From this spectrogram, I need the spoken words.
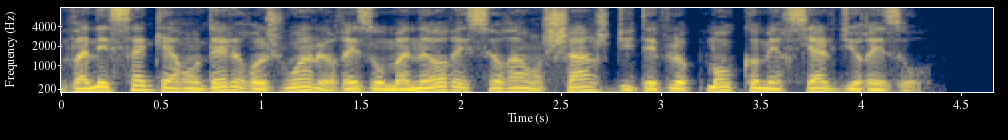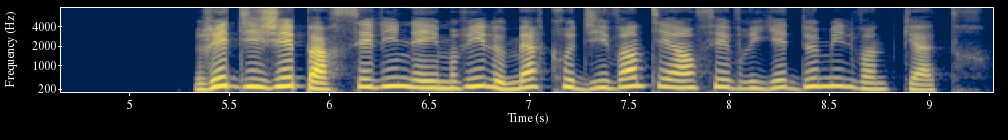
Vanessa Garandel rejoint le réseau Manor et sera en charge du développement commercial du réseau. Rédigé par Céline Emery le mercredi 21 février 2024.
